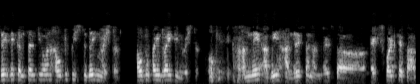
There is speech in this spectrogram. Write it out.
they they consult you on how to pitch to the investor how to find right investor okay okay हाँ हमने अभी हंड्रेड्स एंड हंड्रेड्स एक्सपर्ट के साथ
